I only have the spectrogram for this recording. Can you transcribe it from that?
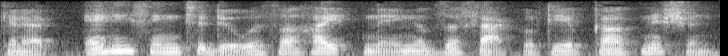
can have anything to do with the heightening of the faculty of cognition.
